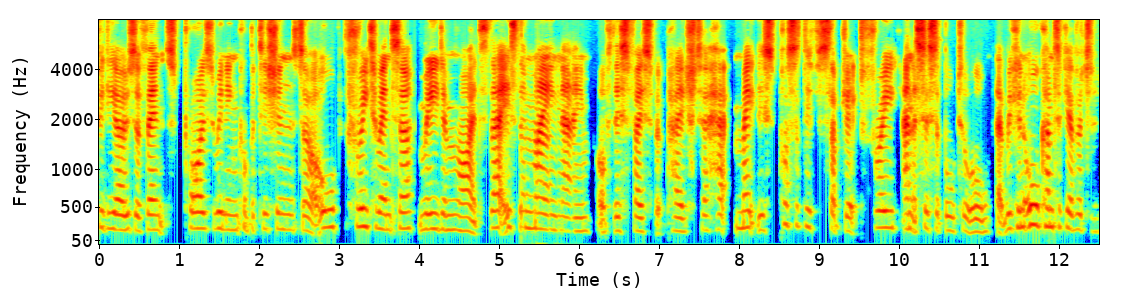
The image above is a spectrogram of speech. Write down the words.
videos, events, prize winning competitions are all free to enter, read, and write. That is the main aim of this Facebook page to ha- make this positive subject free and accessible to all, that we can all come together to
